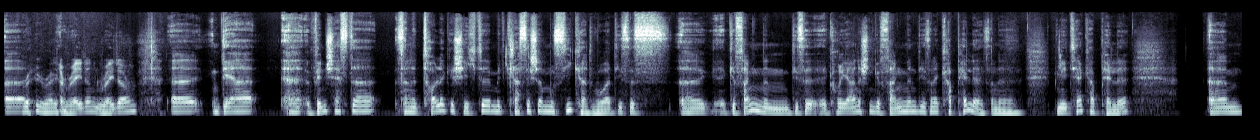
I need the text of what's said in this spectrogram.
Äh, Raiden, Raiden. Äh, der äh, Winchester so eine tolle Geschichte mit klassischer Musik hat, wo er dieses äh, Gefangenen, diese äh, koreanischen Gefangenen, die so eine Kapelle, so eine Militärkapelle ähm,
